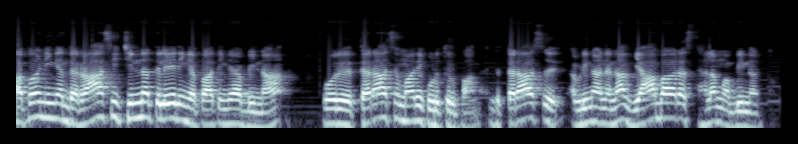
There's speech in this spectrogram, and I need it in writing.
அப்போ நீங்க அந்த ராசி சின்னத்திலேயே நீங்க பாத்தீங்க அப்படின்னா ஒரு தெராசு மாதிரி கொடுத்துருப்பாங்க. இந்த தெராசு அப்படின்னா என்னன்னா வியாபார ஸ்தலம் அப்படின்னு அர்த்தம்.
